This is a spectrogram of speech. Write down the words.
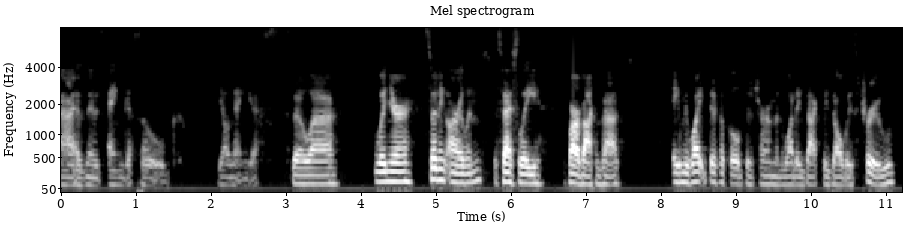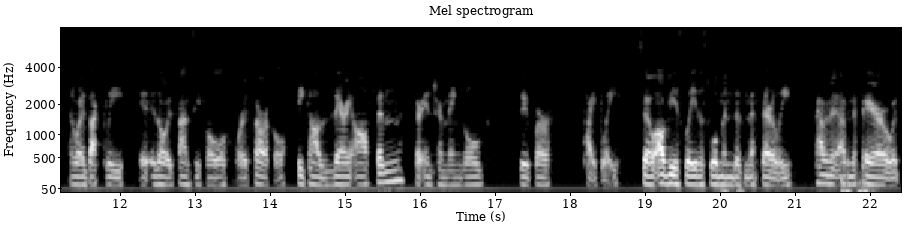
Uh, his name is Angus Og young Angus. So uh, when you're studying Ireland, especially far back and past, it can be quite difficult to determine what exactly is always true and what exactly is always fanciful or historical because very often they're intermingled super tightly. So obviously, this woman doesn't necessarily have an, have an affair with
